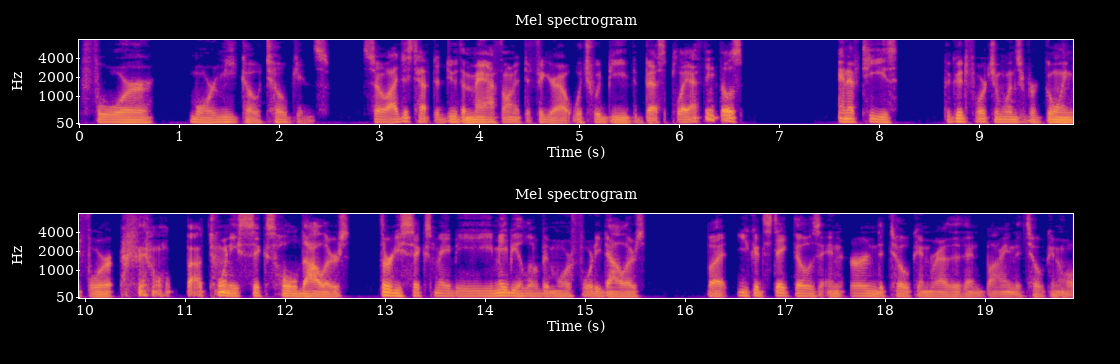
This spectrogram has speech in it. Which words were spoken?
for more Neko tokens. So I just have to do the math on it to figure out which would be the best play. I think those NFTs, the good fortune ones, were going for about 26 whole dollars, 36 maybe, maybe a little bit more, $40. But you could stake those and earn the token rather than buying the token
